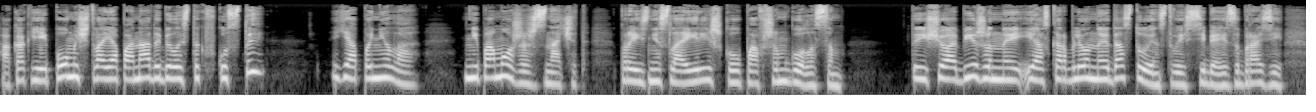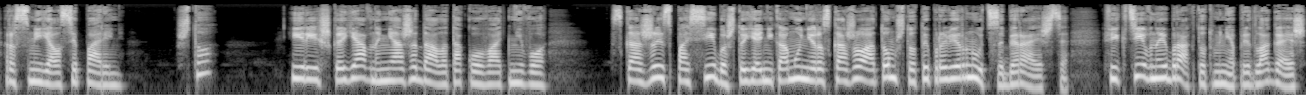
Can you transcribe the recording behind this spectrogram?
а как ей помощь твоя понадобилась, так в кусты?» «Я поняла. Не поможешь, значит», — произнесла Иришка упавшим голосом. «Ты еще обиженное и оскорбленное достоинство из себя изобрази», — рассмеялся парень. «Что?» Иришка явно не ожидала такого от него — Скажи спасибо, что я никому не расскажу о том, что ты провернуть собираешься. Фиктивный брак тут мне предлагаешь,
